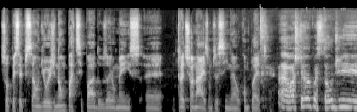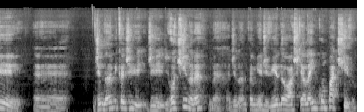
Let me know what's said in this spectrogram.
sua percepção de hoje não participar dos Ironmans é, tradicionais, vamos dizer assim, né? O completo? Ah, eu acho que é uma questão de é, dinâmica de, de, de, rotina, né? A dinâmica minha de vida, eu acho que ela é incompatível.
